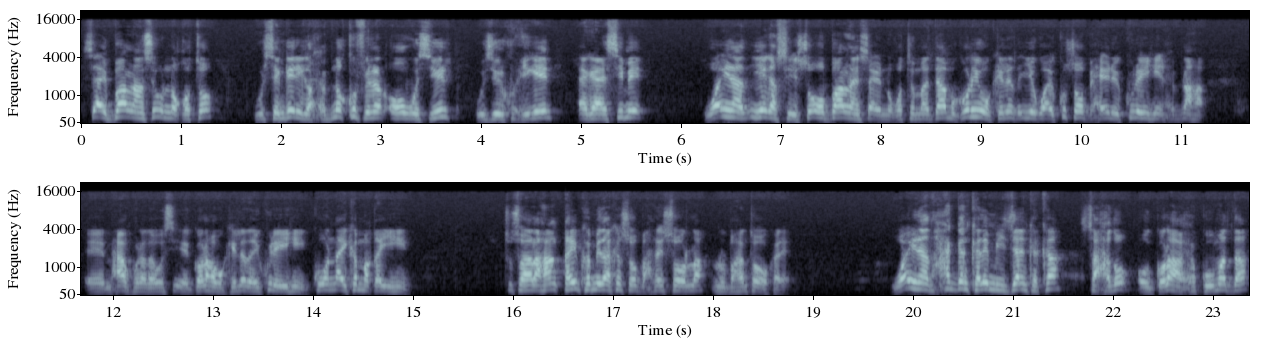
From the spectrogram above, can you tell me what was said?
Si ay balance u noqoto warsangeriga xubno ku filan oo wasiir wasiir ku-xigeen agaasime. Waa inaad iyaga siiso oo balance ay noqoto maadaama golihii wakiilada iyagu ay ku soo baxeen ay ku leeyihiin xubnaha. Maxaan ku rahdaa golaha wakiilada ay ku leeyihiin kuwana ay ka maqan yihiin. Tusaale ahaan qayb ka mid a ka soo baxday soolla dhulbahanto oo kale. Waa inaad xaggan kale miisaanka ka saxdo oo golaha xukuumadda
